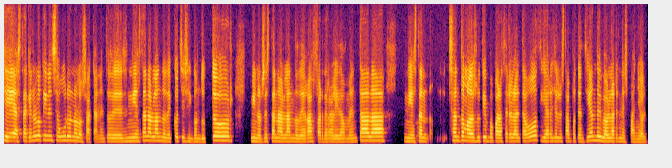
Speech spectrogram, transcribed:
que hasta que no lo tienen seguro no lo sacan. Entonces, ni están hablando de coches sin conductor, ni nos están hablando de gafas de realidad aumentada, ni están, se han tomado su tiempo para hacer el altavoz y ahora ya lo están potenciando y va a hablar en español.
